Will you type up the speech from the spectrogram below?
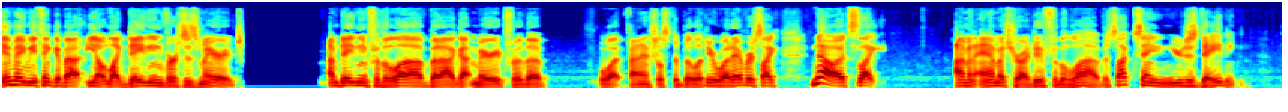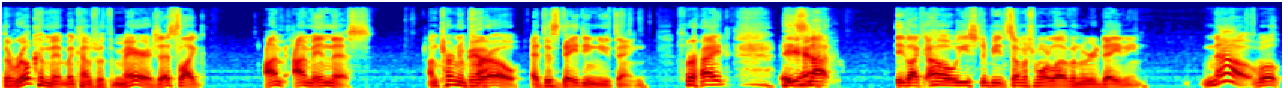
it made me think about, you know, like dating versus marriage. I'm dating for the love, but I got married for the what financial stability or whatever. It's like, no, it's like I'm an amateur. I do it for the love. It's like saying you're just dating. The real commitment comes with the marriage. That's like, I'm I'm in this. I'm turning Yeah. pro at this dating you thing, right? It's Yeah. not like, oh, we used to be in so much more love when we were dating. No, well,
